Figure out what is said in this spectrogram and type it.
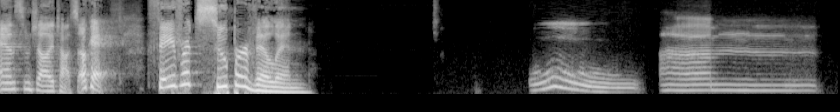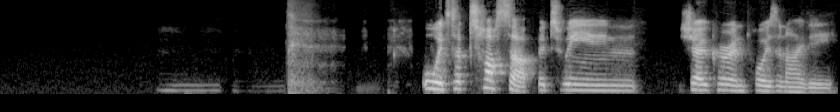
And some jelly tots. Okay. Favorite supervillain? Ooh. Um, oh, it's a toss up between Joker and Poison Ivy.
